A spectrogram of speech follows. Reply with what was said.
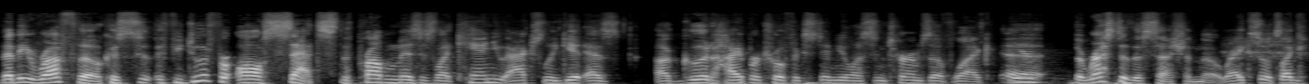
That'd be rough though, because if you do it for all sets, the problem is, is like, can you actually get as a good hypertrophic stimulus in terms of like uh, yeah. the rest of the session though right? So it's like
